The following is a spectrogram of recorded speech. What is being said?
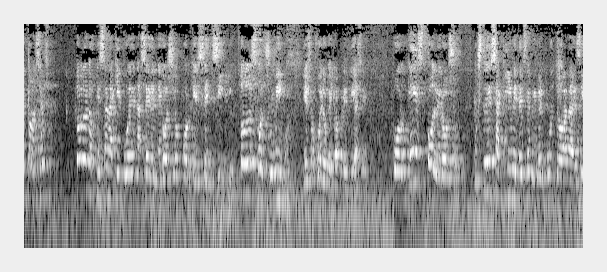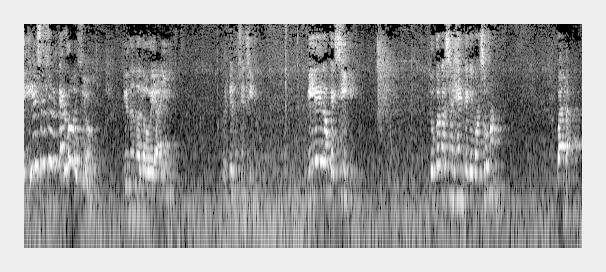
entonces, todos los que están aquí pueden hacer el negocio porque es sencillo. Todos consumimos. Y eso fue lo que yo aprendí a hacer. ¿Por qué es poderoso? Ustedes aquí en este primer punto van a decir, ¿y eso es el negocio? Y uno no lo ve ahí, porque es muy sencillo. Miren lo que sigue. ¿Tú conoces gente que consuma? ¿Cuánta?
